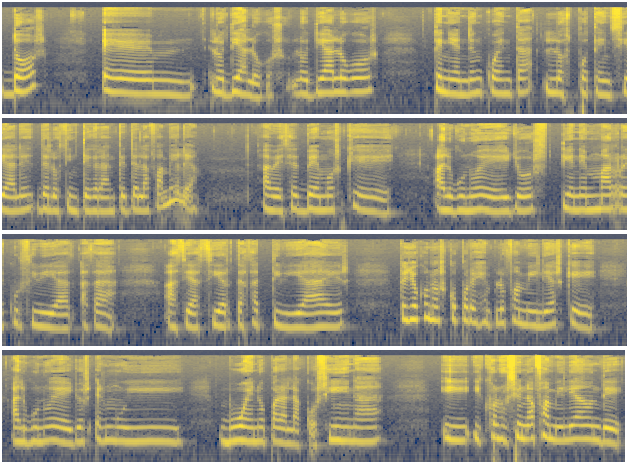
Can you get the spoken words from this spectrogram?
Dos, em, los diálogos, los diálogos teniendo en cuenta los potenciales de los integrantes de la familia. A veces vemos que alguno de ellos tiene más recursividad hacia, hacia ciertas actividades. Entonces yo conozco, por ejemplo, familias que alguno de ellos es muy bueno para la cocina y, conocí una familia donde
